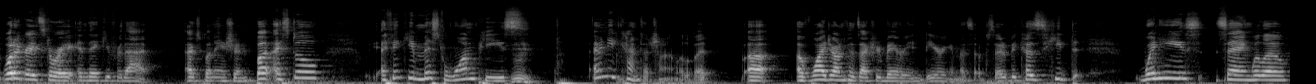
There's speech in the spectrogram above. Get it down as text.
What a great story, and thank you for that explanation. But I still, I think you missed one piece. Mm. I mean, you kind of touched on it a little bit uh, of why Jonathan's actually very endearing in this episode because he, d- when he's saying Willow,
